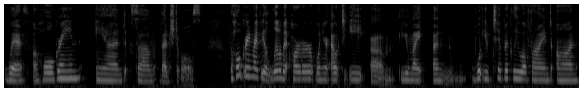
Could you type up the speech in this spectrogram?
with a whole grain and some vegetables. The whole grain might be a little bit harder when you're out to eat. Um, you might, and what you typically will find on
